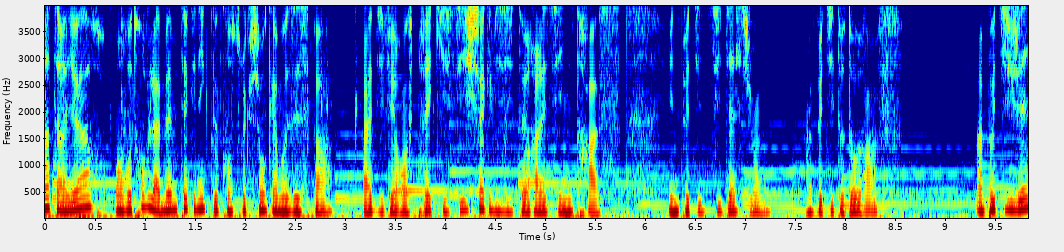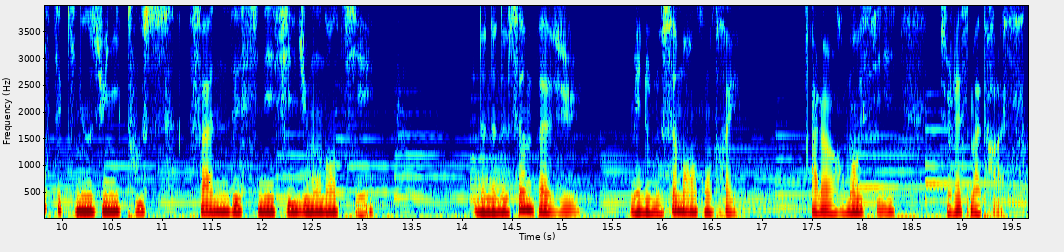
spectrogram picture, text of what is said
L'intérieur, on retrouve la même technique de construction qu'à Mosespa, à différence près qu'ici chaque visiteur a laissé une trace, une petite citation, un petit autographe. Un petit geste qui nous unit tous, fans et cinéphiles du monde entier. Nous ne nous sommes pas vus, mais nous nous sommes rencontrés. Alors moi aussi, je laisse ma trace.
